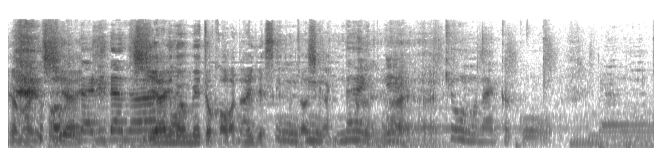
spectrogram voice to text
いやまあお慈愛慈愛の目とかはないですけど、うんうん確かに。ないね。はいはいはい。今日もなんかこうあの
